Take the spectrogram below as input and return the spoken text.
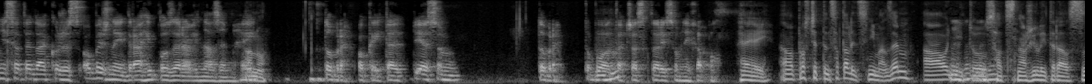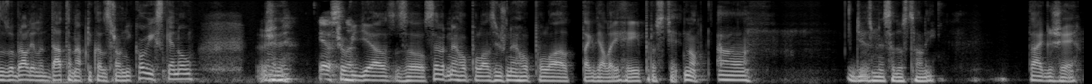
oni sa teda akože z obežnej drahy pozerali na Zem, hej? Áno. Dobre, OK, tá, ja som... Dobre, to bola mm-hmm. tá časť, ktorý som nechápal. Hej, hej. Proste ten satelit sníma Zem a oni mm-hmm, to mm-hmm. sa snažili teraz, zobrali len dáta napríklad z rovníkových skenov, že mm-hmm. čo vidia z severného pola, z južného pola a tak ďalej, hej, proste. No a kde sme sa dostali? Takže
